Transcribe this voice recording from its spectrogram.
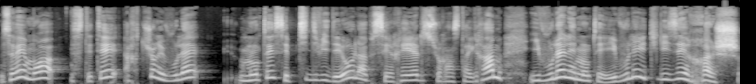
Vous savez, moi, cet été, Arthur, il voulait monter ces petites vidéos là, c'est réel sur Instagram. Il voulait les monter. Il voulait utiliser Rush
